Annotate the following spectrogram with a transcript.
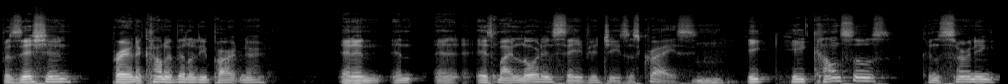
physician, prayer and accountability partner, and in, is my Lord and Savior Jesus Christ. Mm-hmm. He he counsels concerning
